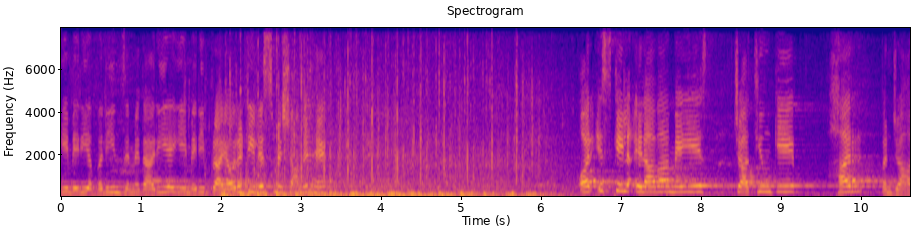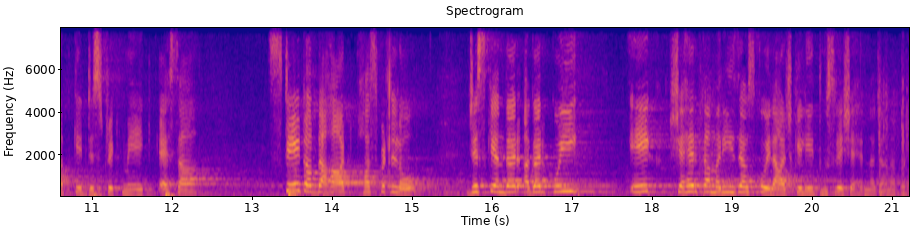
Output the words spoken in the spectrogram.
ये मेरी अवलिन ज़िम्मेदारी है ये मेरी प्रायोरिटी लिस्ट में शामिल है। और इसके अलावा मैं ये चाहती हूँ कि हर पंजाब के डिस्ट्रिक्ट में एक ऐसा state of the heart hospital हो, जिसके अंदर अगर कोई एक शहर का मरीज़ है, उसको इलाज के लिए दूसरे शहर ना जाना पड़े।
